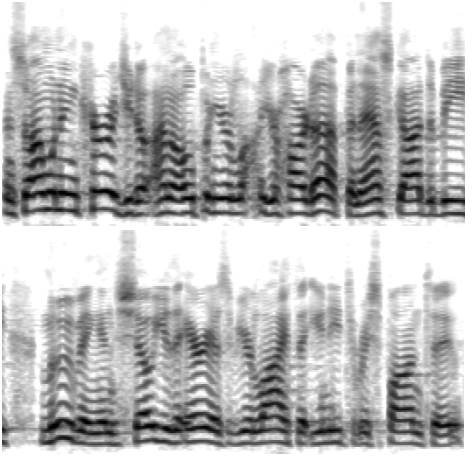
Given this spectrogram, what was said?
And so I want to encourage you to I open your, your heart up and ask God to be moving and show you the areas of your life that you need to respond to.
